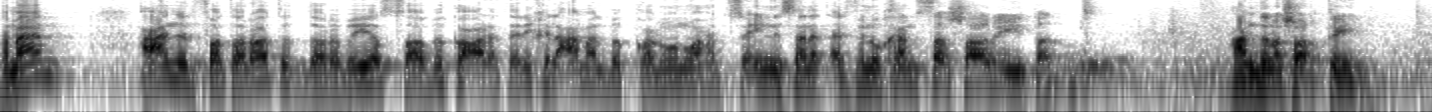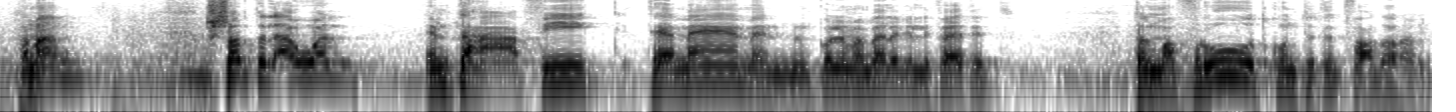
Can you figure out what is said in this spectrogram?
تمام؟ عن الفترات الضريبية السابقة على تاريخ العمل بالقانون 91 لسنة 2005 شريطة. عندنا شرطين. تمام؟ الشرط الأول انت هعفيك تماما من كل المبالغ اللي فاتت. أنت المفروض كنت تدفع ضرائب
